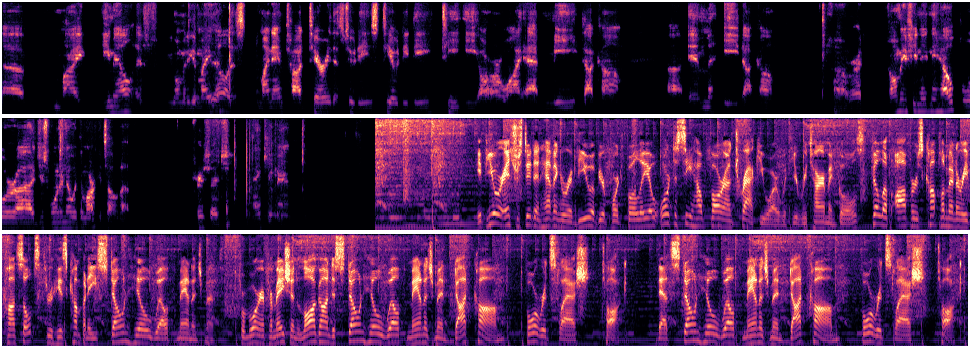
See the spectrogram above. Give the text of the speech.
uh, my email, if you want me to give my email, is my name, Todd Terry. That's two D's, T O D D T E R R Y at me.com. Uh, me.com. All right. Call me if you need any help or uh, just want to know what the market's all about. Appreciate you. Thank you, man. If you are interested in having a review of your portfolio or to see how far on track you are with your retirement goals, Philip offers complimentary consults through his company, Stonehill Wealth Management. For more information, log on to stonehillwealthmanagement.com forward slash talk. That's stonehillwealthmanagement.com forward slash talk.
